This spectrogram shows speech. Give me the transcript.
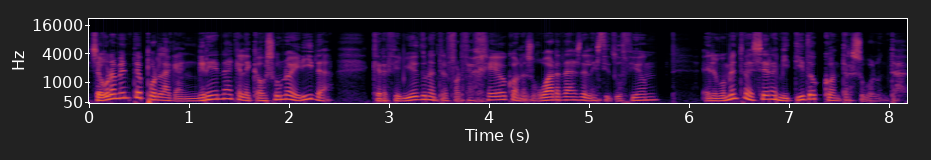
Seguramente por la gangrena que le causó una herida que recibió durante el forcejeo con los guardas de la institución en el momento de ser admitido contra su voluntad.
